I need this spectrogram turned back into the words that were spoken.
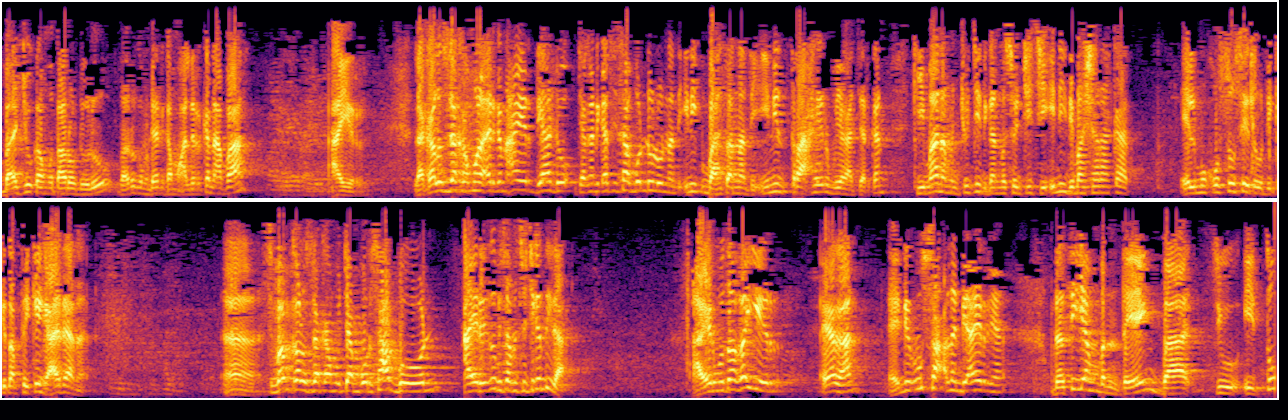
Baju kamu taruh dulu, baru kemudian kamu alirkan apa? Air. Lah kalau sudah kamu alirkan air, diaduk, jangan dikasih sabun dulu nanti. Ini pembahasan nanti. Ini terakhir beliau ajarkan gimana mencuci dengan mesin cuci ini di masyarakat. Ilmu khusus itu di kitab fikih nggak ada, nak. Nah, sebab kalau sudah kamu campur sabun, air itu bisa mencucikan tidak? Air mutaghayyir. Ya kan? Nah, ini rusak nanti airnya. Berarti yang penting baju itu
